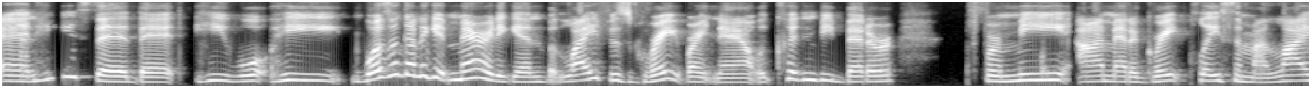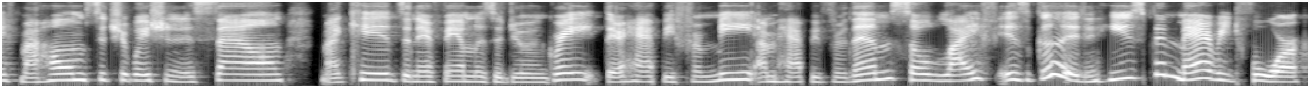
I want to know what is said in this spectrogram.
and he said that he will he wasn't going to get married again but life is great right now. It couldn't be better for me, I'm at a great place in my life. My home situation is sound. My kids and their families are doing great. They're happy for me. I'm happy for them. So life is good. And he's been married for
